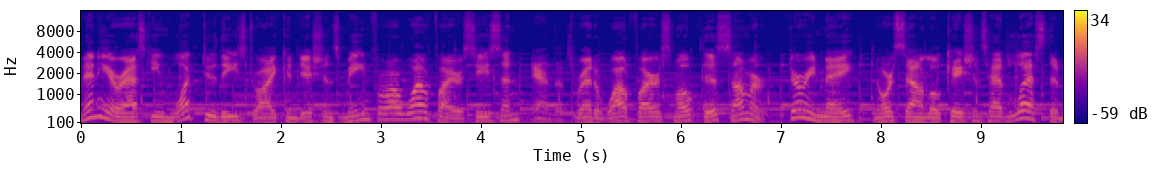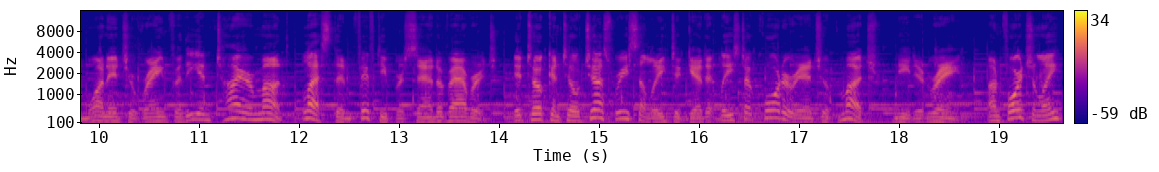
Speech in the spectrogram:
Many are asking what do these dry conditions mean for our wildfire season and the threat of wildfire smoke this summer. During May, North Sound locations had less than one inch of rain for the entire month, less than 50% of average. It took until just recently to get at least a quarter inch of much needed rain. Unfortunately,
